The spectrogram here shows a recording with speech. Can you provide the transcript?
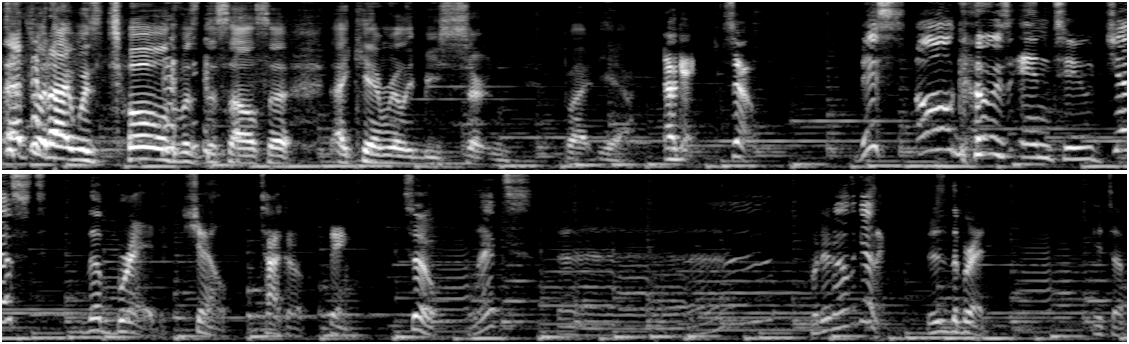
That's what I was told was the salsa. I can't really be certain, but yeah. okay, so this all goes into just the bread shell taco thing. So let's uh, put it all together. This is the bread. It's a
